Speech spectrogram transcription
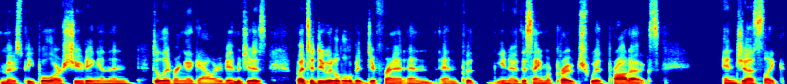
most people are shooting and then delivering a gallery of images but to do it a little bit different and and put you know the same approach with products and just like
